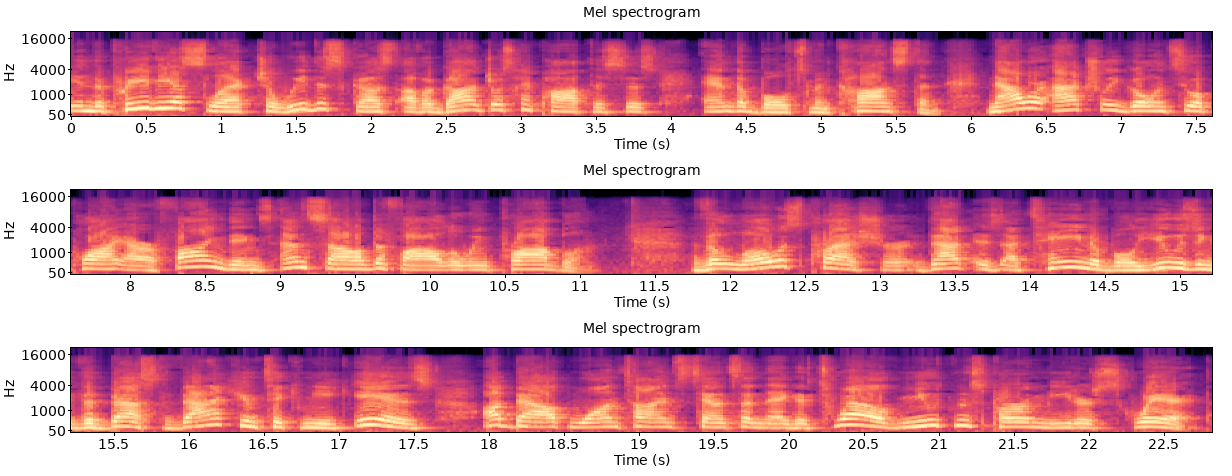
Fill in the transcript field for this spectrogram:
In the previous lecture, we discussed Avogadro's hypothesis and the Boltzmann constant. Now we're actually going to apply our findings and solve the following problem. The lowest pressure that is attainable using the best vacuum technique is about 1 times 10 to the negative 12 newtons per meter squared.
